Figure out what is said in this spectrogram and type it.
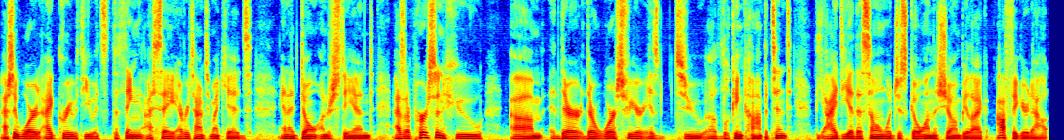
Ashley Ward, I agree with you. It's the thing I say every time to my kids, and I don't understand. As a person who um, their their worst fear is to uh, look incompetent. The idea that someone would just go on the show and be like, "I'll figure it out,"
